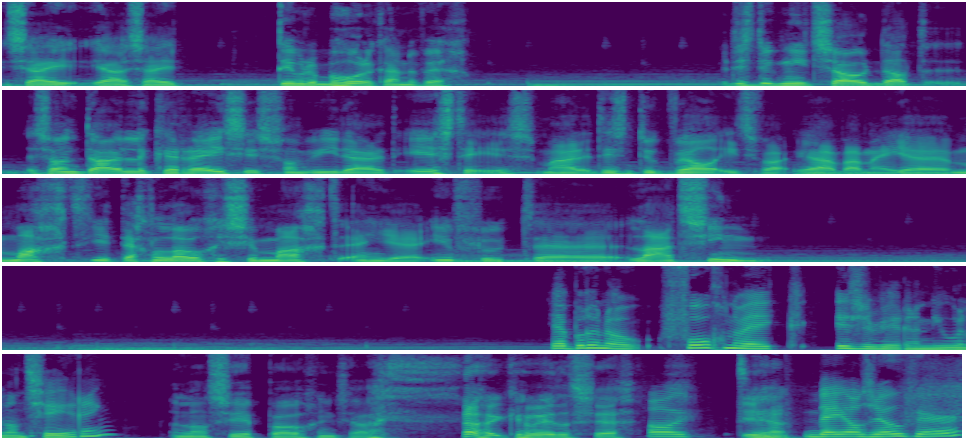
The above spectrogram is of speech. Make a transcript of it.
zij, ja, zij timmeren behoorlijk aan de weg. Het is natuurlijk niet zo dat zo'n duidelijke race is van wie daar het eerste is. Maar het is natuurlijk wel iets waar, ja, waarmee je macht, je technologische macht en je invloed uh, laat zien. Ja, Bruno, volgende week is er weer een nieuwe lancering. Een lanceerpoging zou, zou ik inmiddels zeggen. Oh, ja. ben je al zover?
